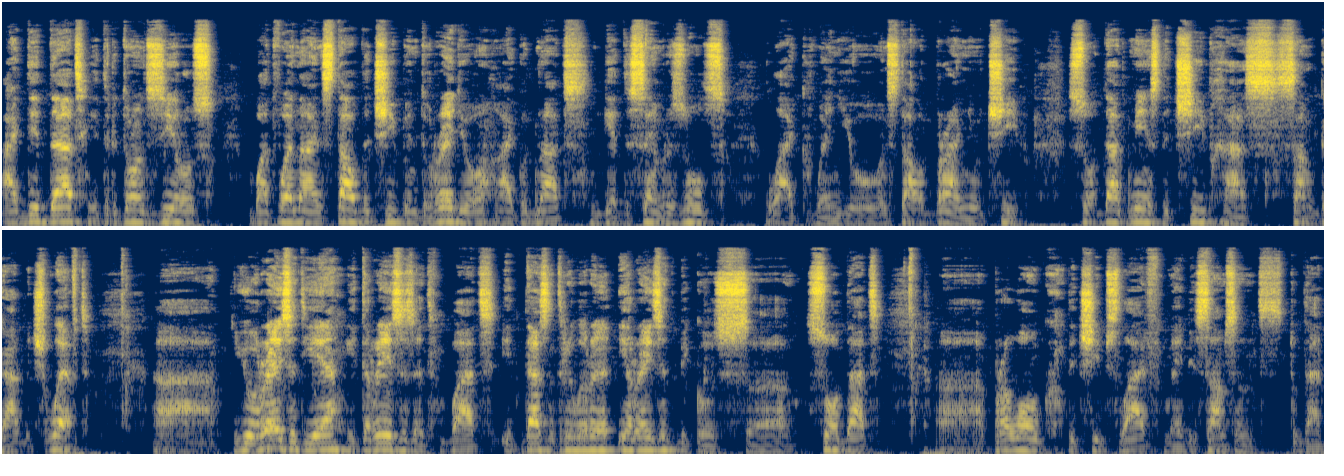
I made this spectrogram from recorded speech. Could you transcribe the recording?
I did that, it returns zeros, but when I installed the chip into radio, I could not get the same results like when you install a brand new chip. So that means the chip has some garbage left. Uh, you erase it, yeah, it erases it, but it doesn't really erase it because uh, so that uh, prolong the chip's life, maybe something to that,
